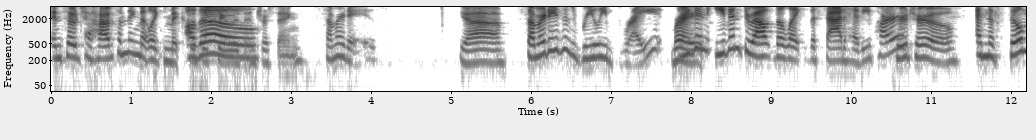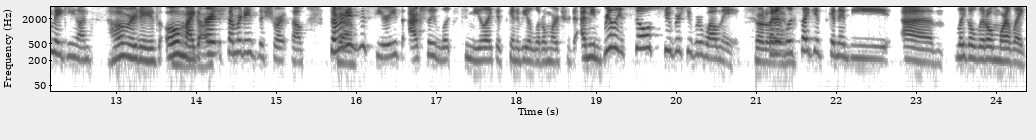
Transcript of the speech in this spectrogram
And so to have something that like mixes the two is interesting. Summer Days. Yeah. Summer Days is really bright. Right. Even even throughout the like the sad heavy part. True, true. And the filmmaking on Summer Days. Oh, Oh my my god. Or. Summer Days the short film. Summer Yeah. Days the series actually looks to me like it's going to be a little more trad- I mean, really it's still super super well made. Totally. But it looks like it's going to be um like a little more like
